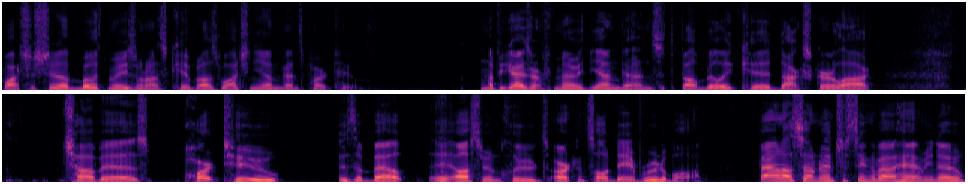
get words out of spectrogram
watched the shit out of both movies when I was a kid, but I was watching Young Guns Part Two. If you guys aren't familiar with Young Guns, it's about Billy Kid, Doc Scurlock, Chavez. Part two is about, it also includes Arkansas Dave Rudabaugh. Found out something interesting about him. You know,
